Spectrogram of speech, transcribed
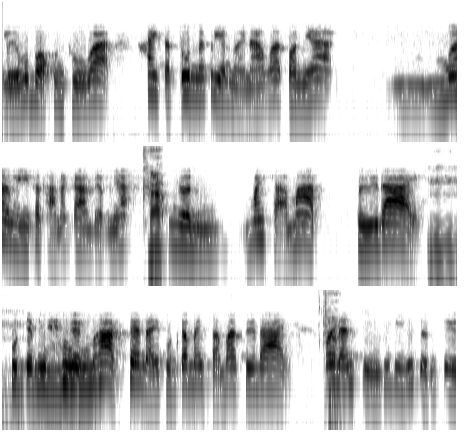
หรือว่าบอกคุณครูว่าให้กระตุ้นนักเรียนหน่อยนะ ว่าตอนเนี้ยเมื่อมีสถานการณ์แบบเนี้ยเงินไม่สามารถซื้อได้ คุณจะมีเงินมากแค่ไหนคุณก็ไม่สามารถซื้อได้ เพราะฉะนั้นสิ่งที่ดีที่สุดคือ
